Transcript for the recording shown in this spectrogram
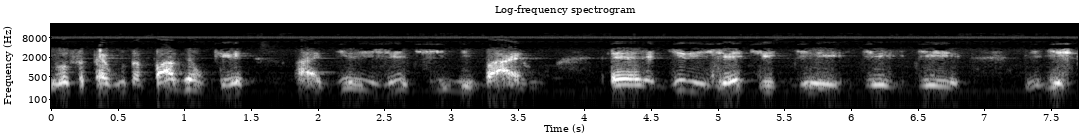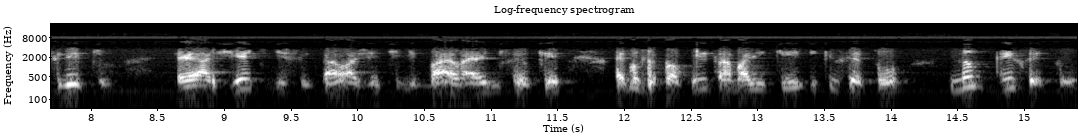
e você pergunta, fazem o quê? Ah, é dirigente de bairro, é dirigente de, de, de, distrito, é agente distrital, agente de bairro, é não sei o quê. Aí você procura e trabalha em que, em que setor? Não tem setor.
